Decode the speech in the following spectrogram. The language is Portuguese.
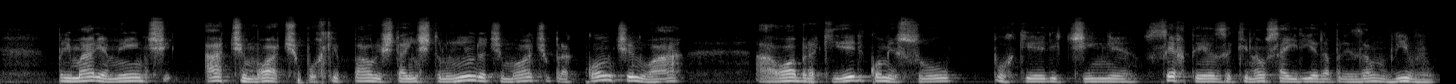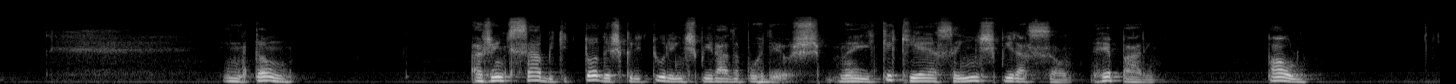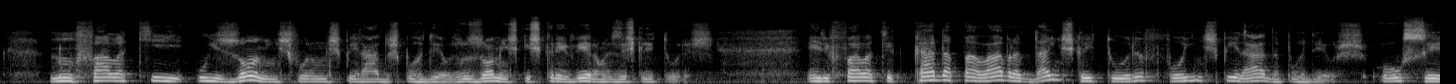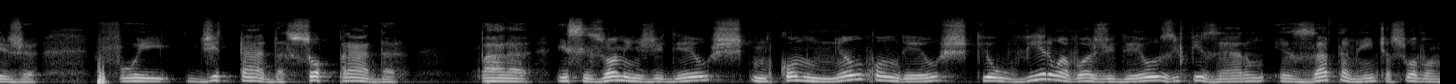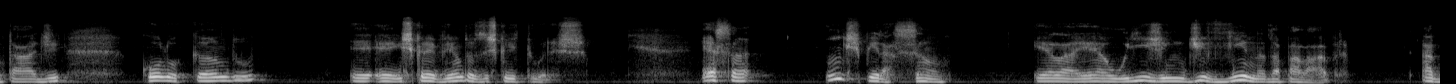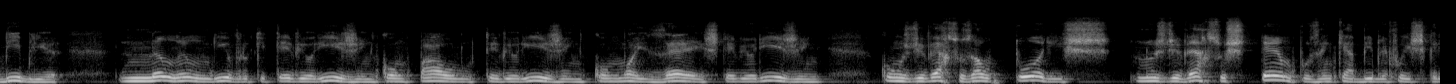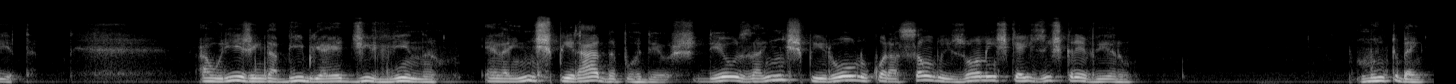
primariamente a Timóteo, porque Paulo está instruindo a Timóteo para continuar a obra que ele começou, porque ele tinha certeza que não sairia da prisão vivo. Então, a gente sabe que toda escritura é inspirada por Deus. Né? E o que, que é essa inspiração? Reparem, Paulo não fala que os homens foram inspirados por Deus, os homens que escreveram as Escrituras. Ele fala que cada palavra da Escritura foi inspirada por Deus, ou seja, foi ditada, soprada para esses homens de Deus em comunhão com Deus, que ouviram a voz de Deus e fizeram exatamente a sua vontade, colocando, é, é, escrevendo as Escrituras. Essa inspiração, ela é a origem divina da palavra. A Bíblia não é um livro que teve origem com Paulo, teve origem com Moisés, teve origem com os diversos autores nos diversos tempos em que a Bíblia foi escrita. A origem da Bíblia é divina, ela é inspirada por Deus. Deus a inspirou no coração dos homens que as escreveram. Muito bem.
